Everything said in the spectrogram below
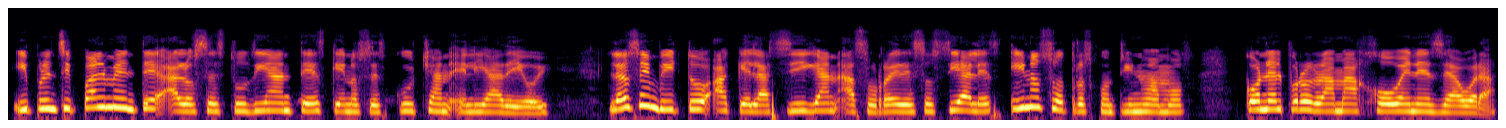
y principalmente a los estudiantes que nos escuchan el día de hoy. Los invito a que la sigan a sus redes sociales y nosotros continuamos con el programa Jóvenes de ahora,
